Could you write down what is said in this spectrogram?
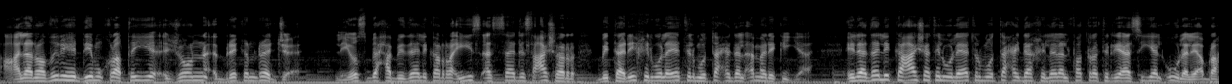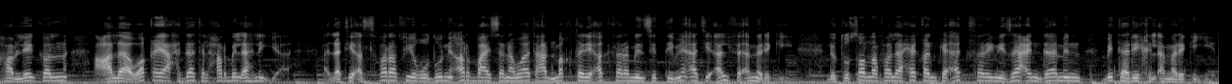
على نظيره الديمقراطي جون بريكنريدج ليصبح بذلك الرئيس السادس عشر بتاريخ الولايات المتحدة الأمريكية. إلى ذلك عاشت الولايات المتحدة خلال الفترة الرئاسية الأولى لأبراهام لينكولن على وقع أحداث الحرب الأهلية التي أسفرت في غضون أربع سنوات عن مقتل أكثر من 600 ألف أمريكي لتصنف لاحقا كأكثر نزاع دام بتاريخ الأمريكيين.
